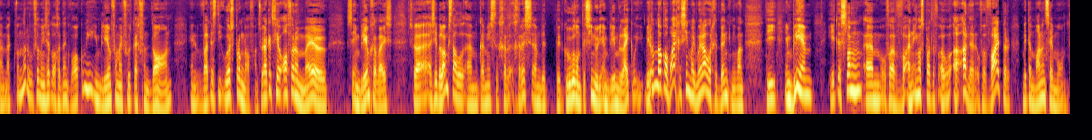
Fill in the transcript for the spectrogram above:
um, ek wonder hoeveel mense het al gedink waar kom die embleem van my voertuig vandaan en wat is die oorsprong daarvan? So ek het vir jou Alfa Romeo se embleem gewys. So as jy belangstel, um, kan mense ger, gerus um, dit dit Google om te sien hoe die embleem lyk. Jy weet Ja. hom dalk al baie gesien, maar jy moet daaroor gedink nie want die embleem het 'n slang um, of 'n in Engels praat hulle 'n adder of 'n viper met 'n man in sy mond.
